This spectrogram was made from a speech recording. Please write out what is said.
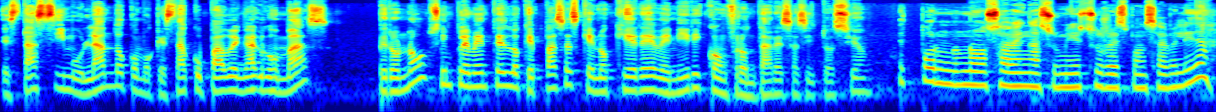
está simulando como que está ocupado en algo más, pero no, simplemente lo que pasa es que no quiere venir y confrontar esa situación. Es por no saben asumir su responsabilidad.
